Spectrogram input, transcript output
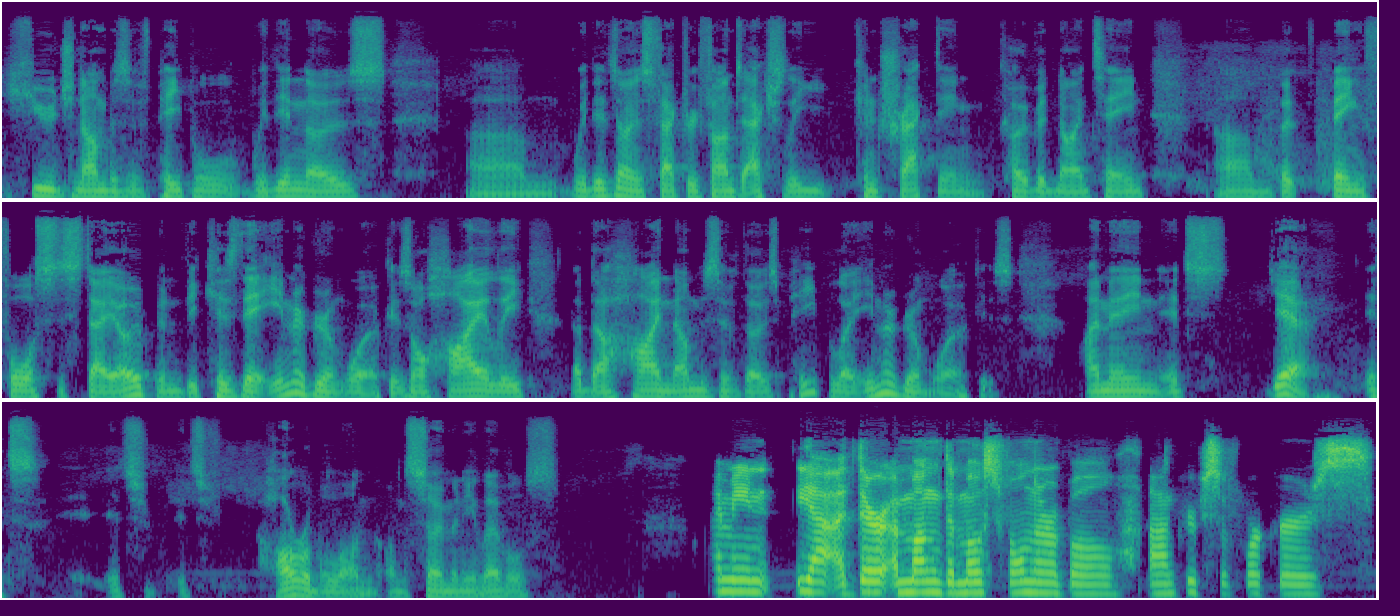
huge numbers of people within those um, within those factory farms actually contracting COVID nineteen, um, but being forced to stay open because they're immigrant workers or highly the high numbers of those people are immigrant workers. I mean, it's yeah, it's it's it's horrible on on so many levels. I mean, yeah, they're among the most vulnerable uh, groups of workers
